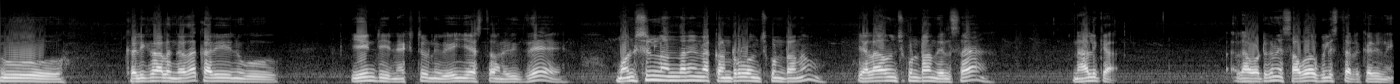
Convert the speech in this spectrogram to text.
నువ్వు కలికాలం కదా కలి నువ్వు ఏంటి నెక్స్ట్ నువ్వేం చేస్తావు అని అడిగితే మనుషులను అందరినీ నా కంట్రోల్లో ఉంచుకుంటాను. ఎలా ఉంచుకుంటాను తెలుసా? నాలిక. అలా పట్టుకుని సభలో పిలుస్తారు కలిని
